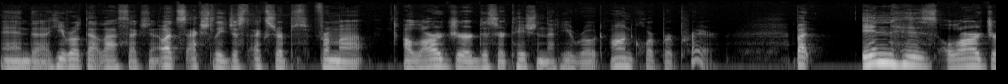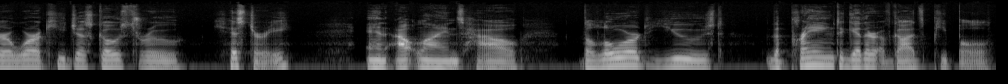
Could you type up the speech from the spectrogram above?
And uh, he wrote that last section. Oh, it's actually just excerpts from a, a larger dissertation that he wrote on corporate prayer. But in his larger work, he just goes through history and outlines how the Lord used the praying together of God's people,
